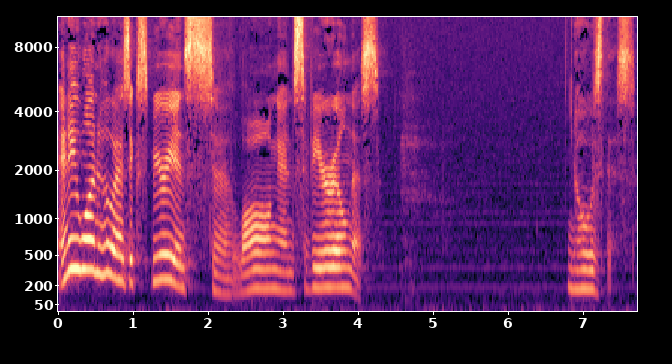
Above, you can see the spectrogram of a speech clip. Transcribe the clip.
anyone who has experienced long and severe illness, knows this.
